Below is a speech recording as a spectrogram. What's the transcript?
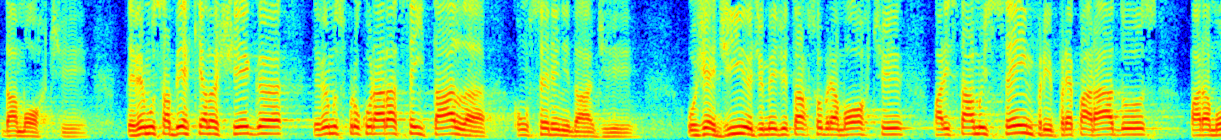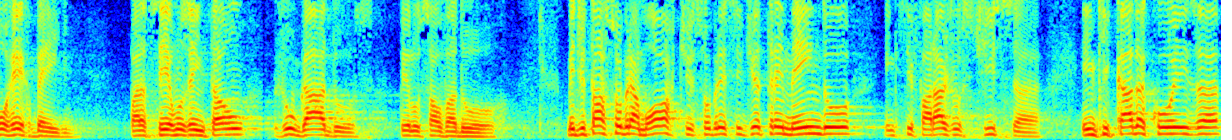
da morte. Devemos saber que ela chega, devemos procurar aceitá-la com serenidade. Hoje é dia de meditar sobre a morte para estarmos sempre preparados para morrer bem, para sermos então julgados pelo Salvador. Meditar sobre a morte, sobre esse dia tremendo em que se fará justiça, em que cada coisa,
